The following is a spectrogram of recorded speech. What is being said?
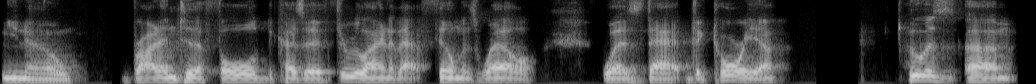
you know brought into the fold because a through line of that film as well was that Victoria, who was um,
